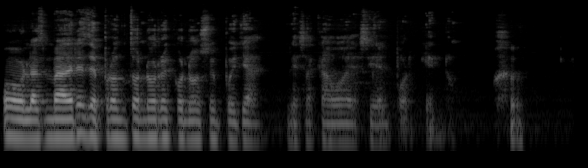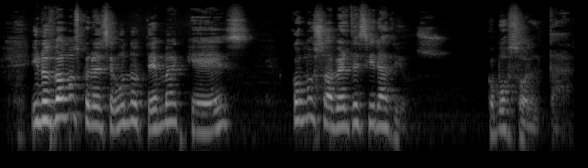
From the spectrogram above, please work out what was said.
o las madres de pronto no reconocen, pues ya les acabo de decir el por qué no. y nos vamos con el segundo tema que es cómo saber decir adiós, cómo soltar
